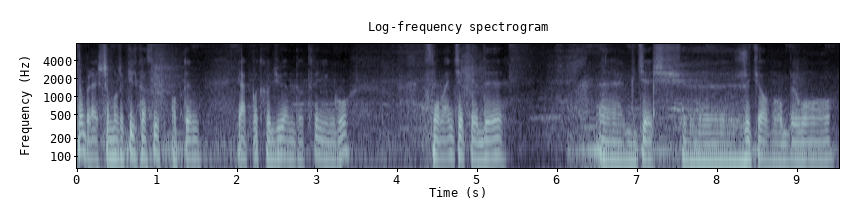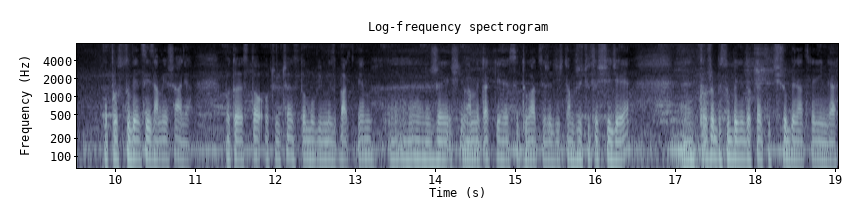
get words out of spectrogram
Dobra, jeszcze może kilka słów o tym, jak podchodziłem do treningu w momencie, kiedy e, gdzieś e, życiowo było po prostu więcej zamieszania. Bo to jest to, o czym często mówimy z Bartkiem, e, że jeśli mamy takie sytuacje, że gdzieś tam w życiu coś się dzieje, e, to żeby sobie nie dokręcać śruby na treningach.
